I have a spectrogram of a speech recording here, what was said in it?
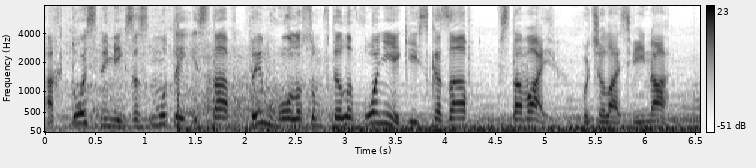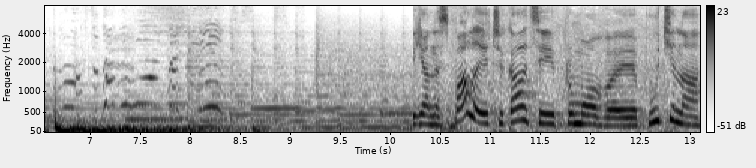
А хтось не міг заснути і став тим голосом в телефоні, який сказав: Вставай, почалась війна. Я не спала і чекала цієї промови Путіна.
